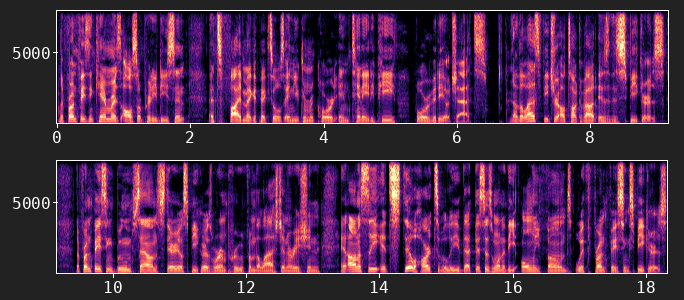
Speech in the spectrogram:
The front facing camera is also pretty decent. It's 5 megapixels and you can record in 1080p for video chats. Now the last feature I'll talk about is the speakers. The front-facing BoomSound stereo speakers were improved from the last generation, and honestly, it's still hard to believe that this is one of the only phones with front-facing speakers.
